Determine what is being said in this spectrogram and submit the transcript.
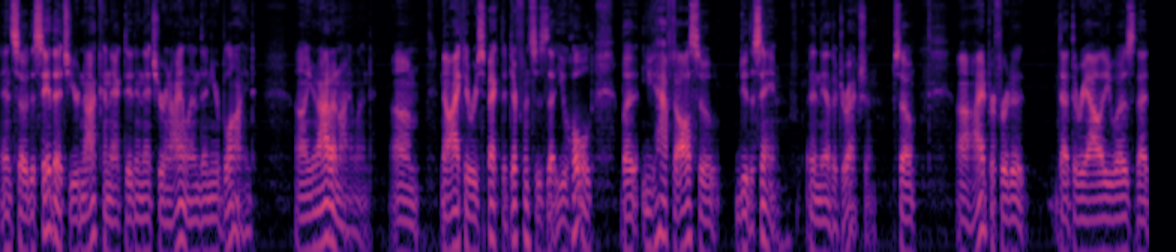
And so to say that you're not connected and that you're an island, then you're blind. Uh, you're not an island. Um, now I can respect the differences that you hold, but you have to also do the same in the other direction. So uh, I prefer to that the reality was that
